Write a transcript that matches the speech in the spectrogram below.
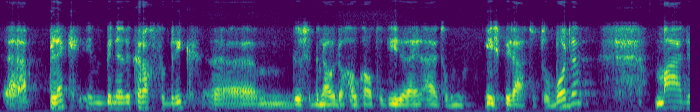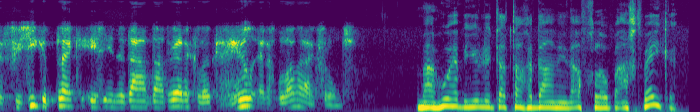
eh, plek in, binnen de krachtfabriek. Ehm, dus we benodigen ook altijd iedereen uit om inspirator te worden. Maar de fysieke plek is inderdaad daadwerkelijk heel erg belangrijk voor ons. Maar hoe hebben jullie dat dan gedaan in de afgelopen acht weken?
